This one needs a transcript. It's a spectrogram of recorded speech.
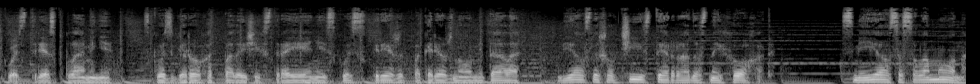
Сквозь треск пламени Сквозь грохот падающих строений, сквозь скрежет покорежного металла я услышал чистый радостный хохот. Смеялся Соломон,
